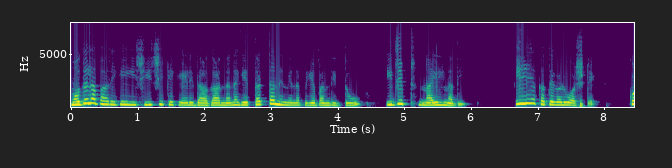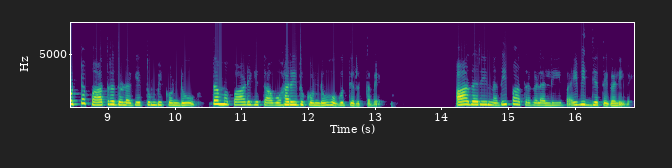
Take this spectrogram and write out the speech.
ಮೊದಲ ಬಾರಿಗೆ ಈ ಶೀರ್ಷಿಕೆ ಕೇಳಿದಾಗ ನನಗೆ ತಟ್ಟನೆ ನೆನಪಿಗೆ ಬಂದಿದ್ದು ಈಜಿಪ್ಟ್ ನೈಲ್ ನದಿ. ಇಲ್ಲಿಯ ಕಥೆಗಳು ಅಷ್ಟೇ. ಕೊಟ್ಟ ಪಾತ್ರದೊಳಗೆ ತುಂಬಿಕೊಂಡು ತಮ್ಮ ಪಾಡಿಗೆ ತಾವು ಹರಿದುಕೊಂಡು ಹೋಗುತ್ತಿರುತ್ತವೆ. ಆದರೆ ನದಿ ಪಾತ್ರಗಳಲ್ಲಿ ವೈವಿಧ್ಯತೆಗಳಿವೆ.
